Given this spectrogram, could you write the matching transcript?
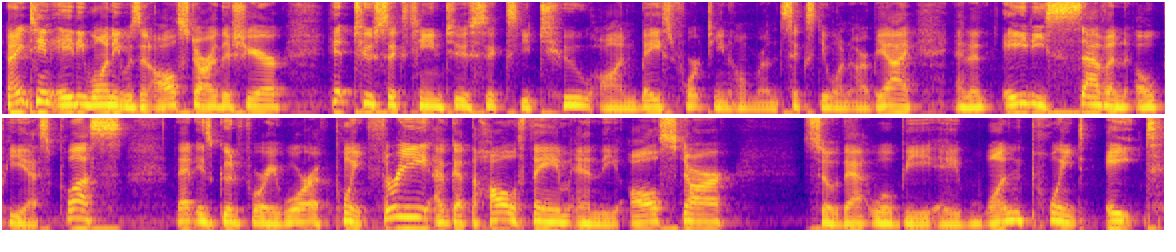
1981, he was an all star this year. Hit 216, 262 on base, 14 home runs, 61 RBI, and an 87 OPS plus. That is good for a war of 0.3. I've got the Hall of Fame and the All Star. So that will be a 1.8,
